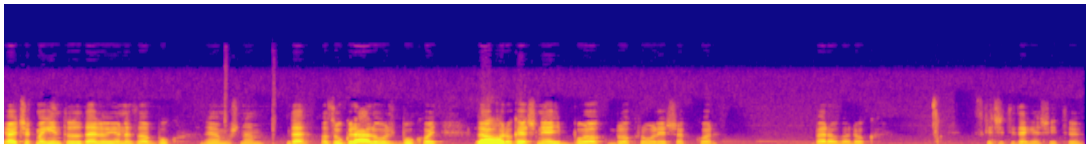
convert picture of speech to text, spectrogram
Jaj, csak megint tudod előjön ez a buk. Ja, most nem. De, az ugrálós buk, hogy le Ja. akarok esni egy blok blokkról, és akkor beragadok. Ez kicsit idegesítő.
